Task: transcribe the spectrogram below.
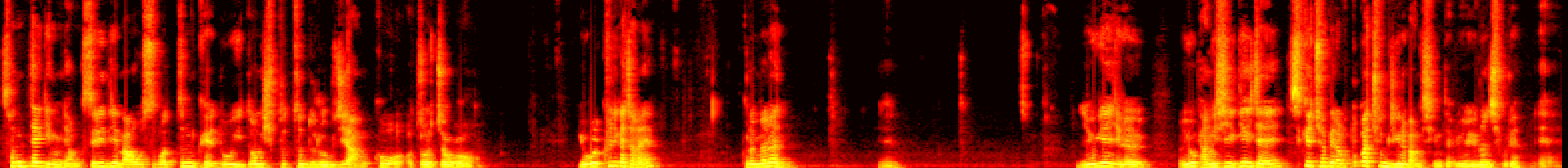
선택 입력, 3D 마우스 버튼, 궤도 이동, 시프트 누르지 않고 어쩌고저쩌고 요걸 클릭하잖아요. 그러면은 예. 이게 이제 그, 요 방식이 이제 스케치업이랑 똑같이 움직이는 방식입니다. 요- 이런 식으로요. 예.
